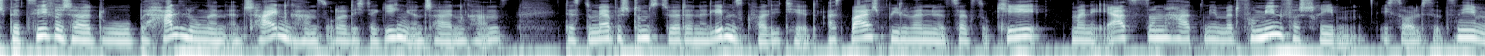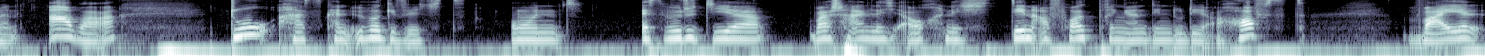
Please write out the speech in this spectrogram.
spezifischer du Behandlungen entscheiden kannst oder dich dagegen entscheiden kannst, desto mehr bestimmst du ja deine Lebensqualität. Als Beispiel, wenn du jetzt sagst, okay, meine Ärztin hat mir Metformin verschrieben, ich soll es jetzt nehmen, aber du hast kein Übergewicht und es würde dir wahrscheinlich auch nicht den Erfolg bringen, den du dir erhoffst, weil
